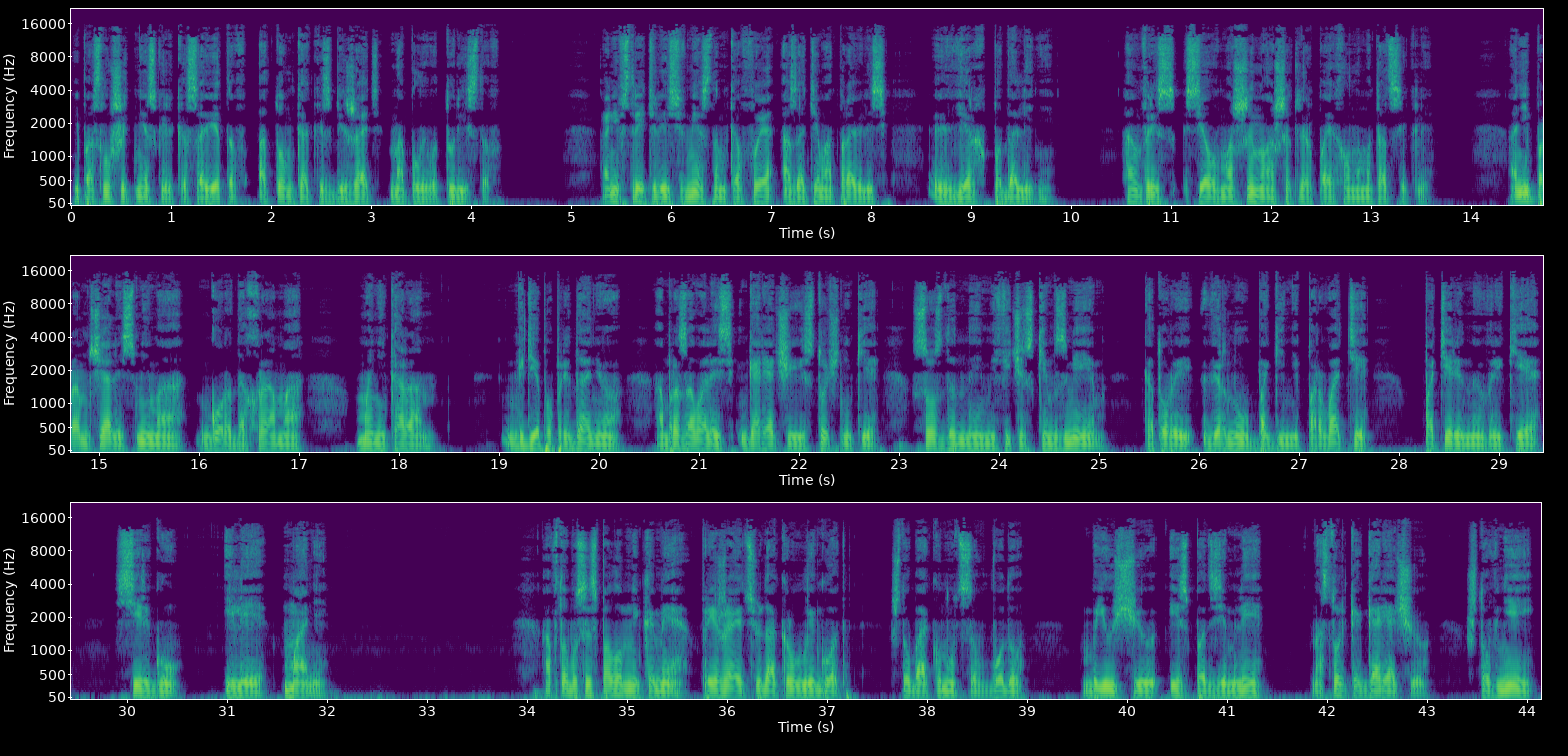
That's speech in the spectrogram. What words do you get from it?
и послушать несколько советов о том, как избежать наплыва туристов. Они встретились в местном кафе, а затем отправились вверх по долине. Хамфрис сел в машину, а Шетлер поехал на мотоцикле. Они промчались мимо города-храма Маникаран, где, по преданию, образовались горячие источники, созданные мифическим змеем, который вернул богине Парвати потерянную в реке серьгу или мани. Автобусы с паломниками приезжают сюда круглый год, чтобы окунуться в воду, бьющую из-под земли, настолько горячую, что в ней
